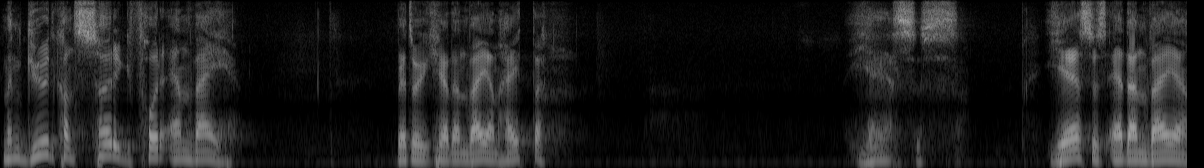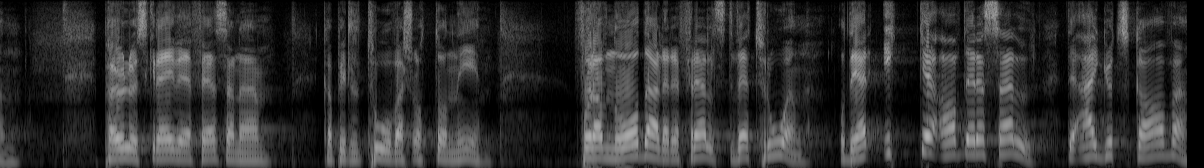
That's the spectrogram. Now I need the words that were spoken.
Men Gud kan sørge for en vei. Vet dere hva den veien heter? Jesus. Jesus er den veien Paulus skrev i Efeserne kapittel 2, vers 8 og 9. For av nåde er dere frelst ved troen, og det er ikke av dere selv, det er Guds gave.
